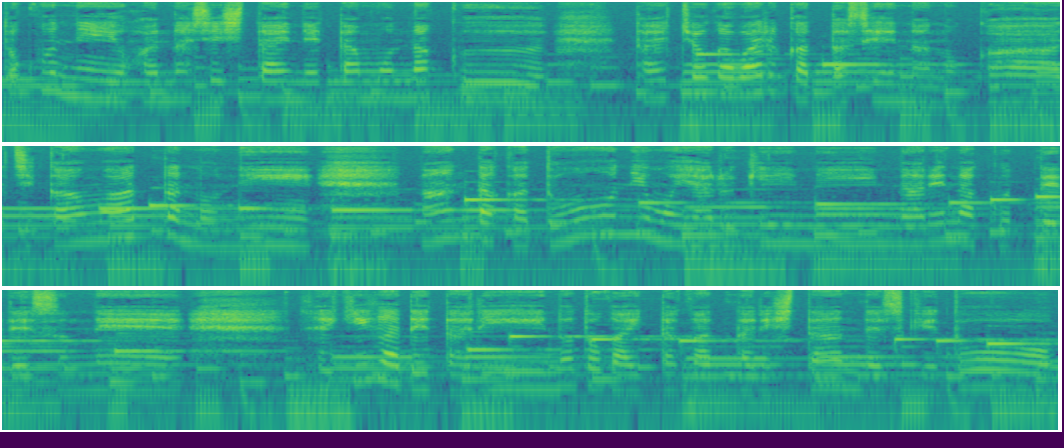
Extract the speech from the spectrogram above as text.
特にお話ししたいネタもなく体調が悪かったせいなのか時間はあったのになんだかどうにもやる気になれなくってですね。咳が出たり喉が痛かったりしたんですけど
